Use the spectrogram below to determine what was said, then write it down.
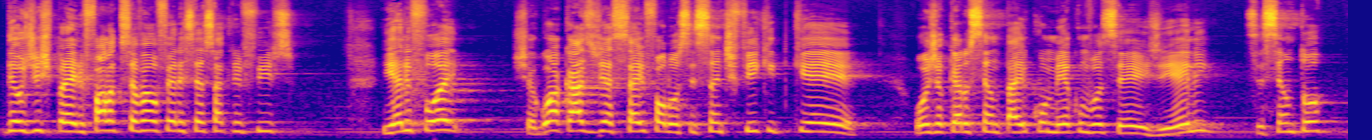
Deus diz para ele: fala que você vai oferecer sacrifício. E ele foi, chegou à casa de Jessé e falou: se santifique, porque hoje eu quero sentar e comer com vocês. E ele se sentou.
